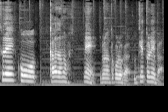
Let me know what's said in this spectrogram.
それこう体のねいろんなところが受け取れば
